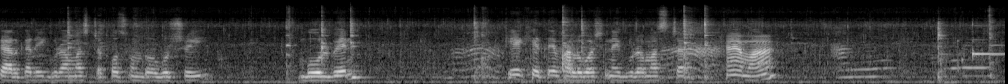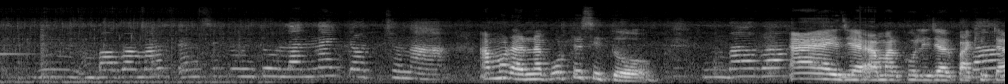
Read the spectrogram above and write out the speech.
কার কার এই গুঁড়া মাছটা পছন্দ? অবশ্যই বলবেন কে খেতে ভালোবাসেন এই গুঁড়া মাছটা? হ্যাঁ মা। রান্না করতেছি তো। এই যে আমার কলিজার পাখিটা।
